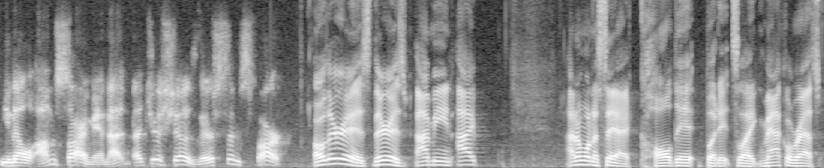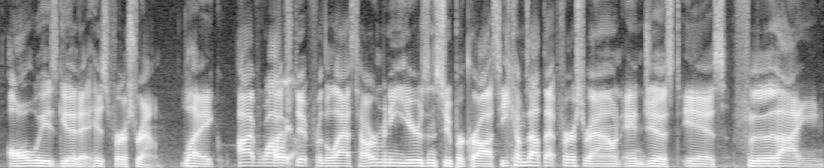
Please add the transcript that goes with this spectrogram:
you know I'm sorry man that that just shows there's some spark Oh, there is. There is. I mean, I. I don't want to say I called it, but it's like McElrath's always good at his first round. Like I've watched yeah. it for the last however many years in Supercross. He comes out that first round and just is flying.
